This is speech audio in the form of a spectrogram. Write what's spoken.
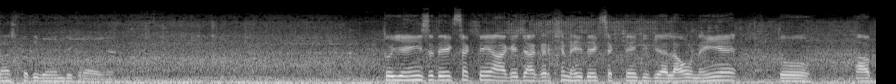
राष्ट्रपति भवन दिख रहा होगा। तो यहीं से देख सकते हैं, आगे जा कर के नहीं देख सकते हैं क्योंकि अलाउ नहीं है। तो अब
